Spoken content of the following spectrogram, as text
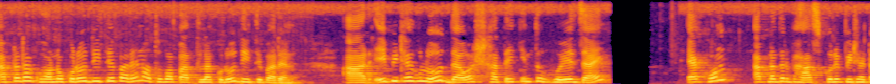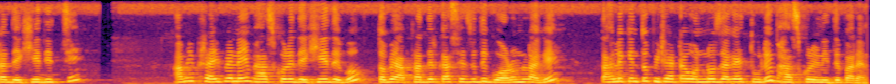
আপনারা ঘন করেও দিতে পারেন অথবা পাতলা করেও দিতে পারেন। আর এই পিঠাগুলো দেওয়ার সাথে কিন্তু হয়ে যায়। এখন আপনাদের ভাজ করে পিঠাটা দেখিয়ে দিচ্ছি। আমি ফ্রাই প্যানেই ভাজ করে দেখিয়ে দেব। তবে আপনাদের কাছে যদি গরম লাগে, তাহলে কিন্তু পিঠাটা অন্য জায়গায় তুলে ভাজ করে নিতে পারেন।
